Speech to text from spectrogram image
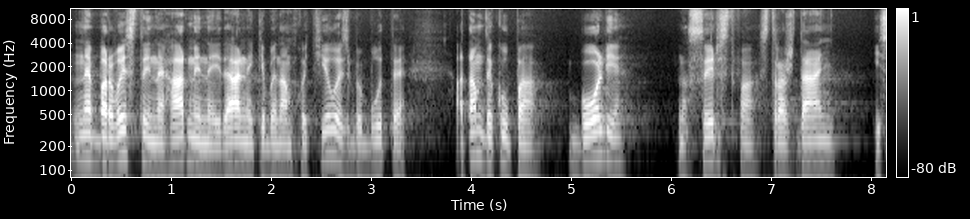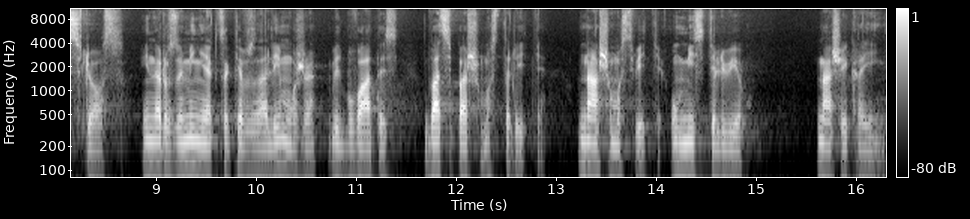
не барвистий, не гарний, не ідеальний, який би нам хотілося би бути, а там, де купа болі, насильства, страждань і сльоз, і нерозуміння, як таке взагалі може відбуватись в 21 столітті, в нашому світі, у місті Львів, в нашій країні.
